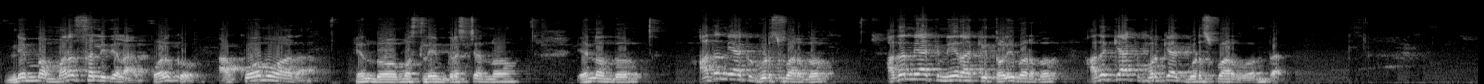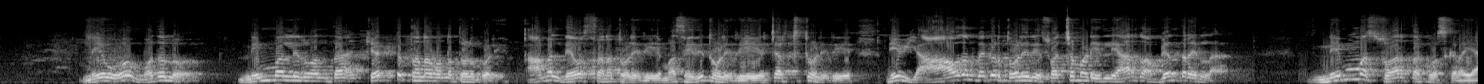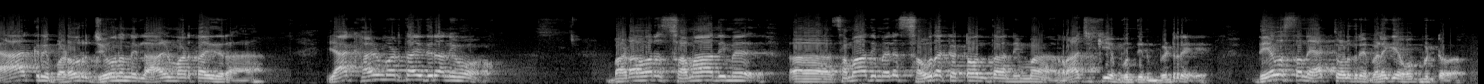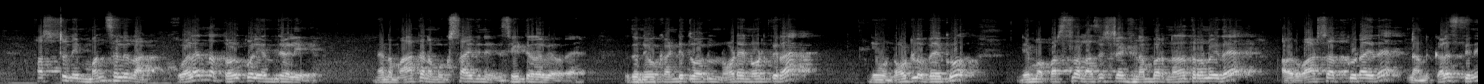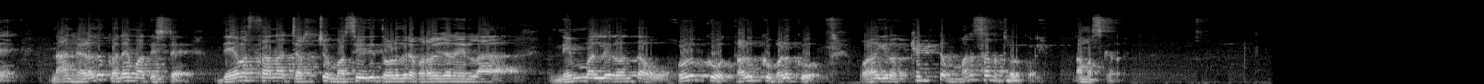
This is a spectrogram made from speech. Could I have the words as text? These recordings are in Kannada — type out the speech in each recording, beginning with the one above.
ನಿಮ್ಮ ಮನಸ್ಸಲ್ಲಿದೆಯಲ್ಲ ಆ ಕೊಳಕು, ಆ ಕೋಮುವಾದ, ಹಿಂದೂ, ಮುಸ್ಲಿಂ, ಕ್ರಿಶ್ಚಿಯನ್ನು, ಇನ್ನೊಂದು ಅದನ್ನ ಯಾಕೆ ಗುಡಿಸ್ಬಾರ್ದು? ಅದನ್ನ ಯಾಕೆ ನೀರು ಹಾಕಿ ತೊಳಿಬಾರ್ದು? ಅದಕ್ಕೆ ಯಾಕೆ ಪೊರ್ಕೆ ಯಾಕೆ ಗುಡಿಸ್ಬಾರ್ದು ಅಂತ? ನೀವು ಮೊದಲು ನಿಮ್ಮಲ್ಲಿರುವಂತ ಕೆಟ್ಟತನವನ್ನು ತೊಳ್ಕೊಳ್ಳಿ. ಆಮೇಲೆ ದೇವಸ್ಥಾನ ತೊಳಿರಿ, ಮಸೀದಿ ತೊಳಿರಿ, ಚರ್ಚ್ ತೊಳಿರಿ, ನೀವು ಯಾವುದನ್ನು ಬೇಕಾದ್ರೂ ತೊಳಿರಿ, ಸ್ವಚ್ಛ ಮಾಡಿ, ಇಲ್ಲಿ ಯಾರ್ದು ಅಭ್ಯಂತರ ಇಲ್ಲ. ನಿಮ್ಮ ಸ್ವಾರ್ಥಕ್ಕೋಸ್ಕರ ಯಾಕ್ರಿ ಬಡವ್ರ ಜೀವನ ಇಲ್ಲಿ ಹಾಳು ಮಾಡ್ತಾ ಇದ್ದೀರಾ? ಯಾಕೆ ಹಾಳು ಮಾಡ್ತಾ ಇದ್ದೀರಾ ನೀವು? ಬಡವರ ಸಮಾಧಿ ಮೇ ಸಮಾಧಿ ಮೇಲೆ ಸೌಧ ಕಟ್ಟುವಂಥ ನಿಮ್ಮ ರಾಜಕೀಯ ಬುದ್ಧಿನ ಬಿಡ್ರಿ. ದೇವಸ್ಥಾನ ಯಾಕೆ ತೊಳೆದ್ರಿ? ಬೆಳಗ್ಗೆ ಹೋಗ್ಬಿಟ್ಟು ಫಸ್ಟ್ ನಿಮ್ಮ ಮನಸ್ಸಲ್ಲಿರೋ ಆ ಕೊಳೆನ್ನ ತೊಳ್ಕೊಳ್ಳಿ ಅಂತೇಳಿ ನನ್ನ ಮಾತನ್ನು ಮುಗಿಸ್ತಾ ಇದ್ದೀನಿ ಸಿ ಟಿ ರವಿ ಅವರೇ. ಇದು ನೀವು ಖಂಡಿತವಾಗ್ಲೂ ನೋಡೇ ನೋಡ್ತೀರಾ? ನೀವು ನೋಡ್ಲೇಬೇಕು. ನಿಮ್ಮ ಪರ್ಸನಲ್ ಅಸಿಸ್ಟೆಂಟ್ ನಂಬರ್ ನನ್ನ ಹತ್ರನೂ ಇದೆ. ಅವ್ರ ವಾಟ್ಸಪ್ ಕೂಡ ಇದೆ. ನಾನು ಕಳಿಸ್ತೀನಿ. ನಾನು ಹೇಳೋದು ಕೊನೆ ಮಾತಿಷ್ಟೇ ದೇವಸ್ಥಾನ, ಚರ್ಚು, ಮಸೀದಿ ತೊಳೆದ್ರೆ ಪ್ರಯೋಜನ ಇಲ್ಲ. ನಿಮ್ಮಲ್ಲಿರುವಂಥ ಹುಳುಕು, ತಳುಕು, ಬಳುಕು, ಒಳಗಿರೋ ಕೆಟ್ಟ ಮನಸ್ಸನ್ನು ತೊಳ್ಕೊಳ್ಳಿ. ನಮಸ್ಕಾರ.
